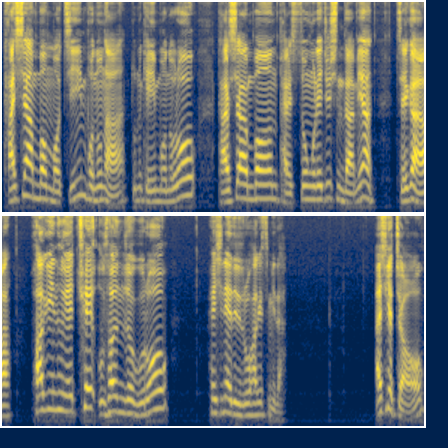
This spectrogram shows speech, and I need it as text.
다시 한번 뭐 지인 번호나 또는 개인 번호로 다시 한번 발송을 해주신다면 제가 확인 후에 최우선적으로 회신해 드리도록 하겠습니다. 아시겠죠?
